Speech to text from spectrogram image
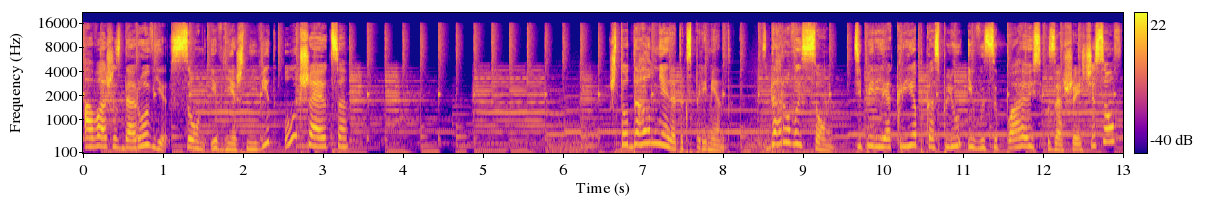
а ваше здоровье, сон и внешний вид улучшаются. Что дал мне этот эксперимент? Здоровый сон. Теперь я крепко сплю и высыпаюсь за 6 часов.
